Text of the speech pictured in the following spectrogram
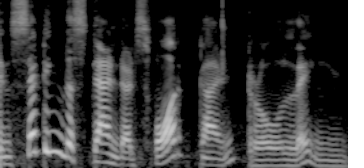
in setting the standards for controlling.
